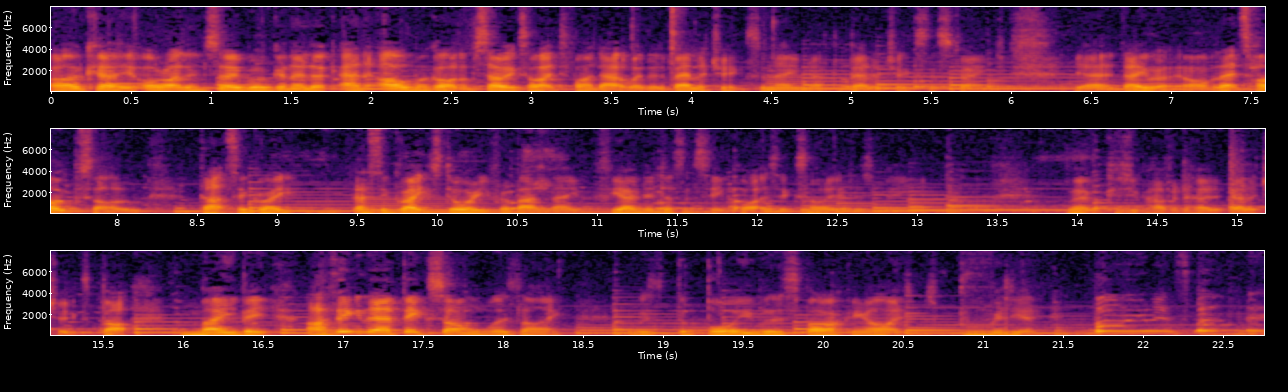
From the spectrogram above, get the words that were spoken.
Okay, all right then. So we're gonna look, and oh my god, I'm so excited to find out whether the Bellatrix are named after Bellatrix Lestrange. Yeah, they were. Oh, let's hope so. That's a great. That's a great story for a band name. Fiona doesn't seem quite as excited as me. Maybe because you haven't heard of Bellatrix, but maybe I think their big song was like it was the boy with the sparkling eyes. It was brilliant. Boy with sparkling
